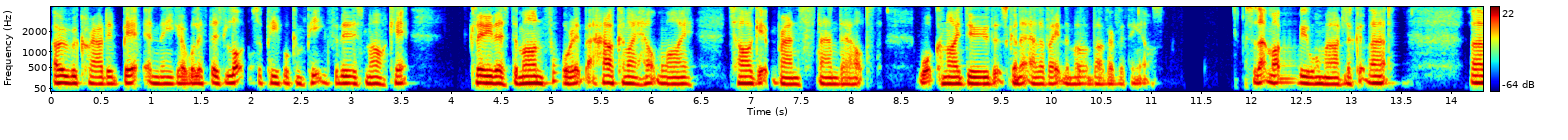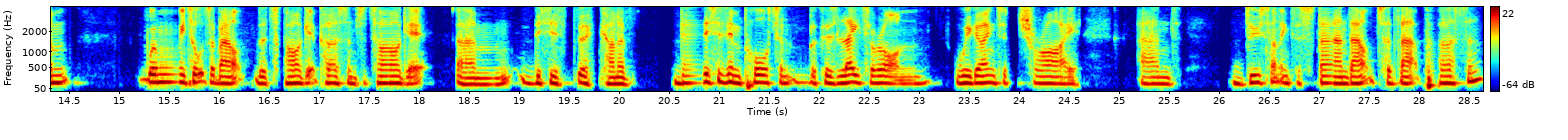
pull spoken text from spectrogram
overcrowded bit? And then you go, well, if there's lots of people competing for this market, clearly there's demand for it, but how can I help my target brand stand out? What can I do that's going to elevate them above everything else? So that might be one way I'd look at that. Um, when we talked about the target person to target, um, this is the kind of this is important because later on we're going to try and do something to stand out to that person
